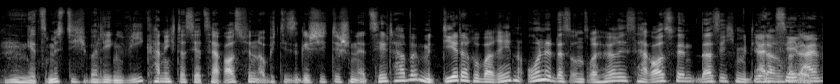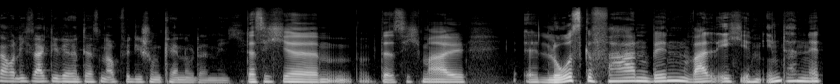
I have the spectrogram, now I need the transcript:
hm, jetzt müsste ich überlegen, wie kann ich das jetzt herausfinden, ob ich diese Geschichte schon erzählt habe, mit dir darüber reden, ohne dass unsere Höris herausfinden, dass ich mit dir Erzähl darüber rede einfach und ich sag dir währenddessen, ob wir die schon kennen oder nicht. dass ich, ähm, dass ich mal äh, losgefahren bin, weil ich im Internet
